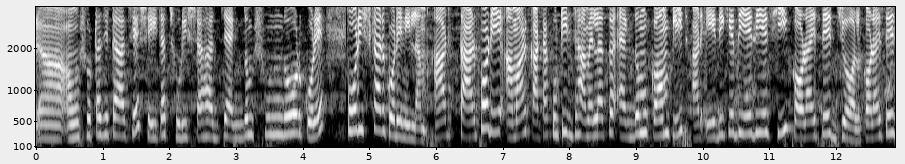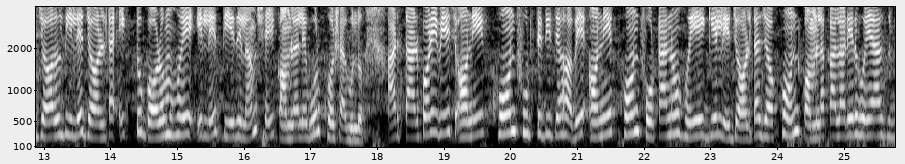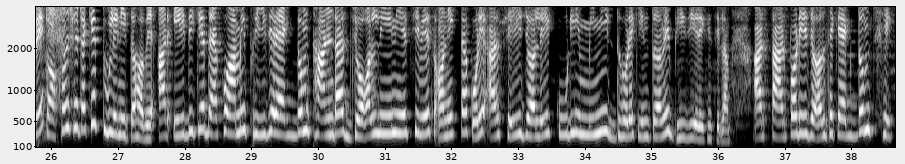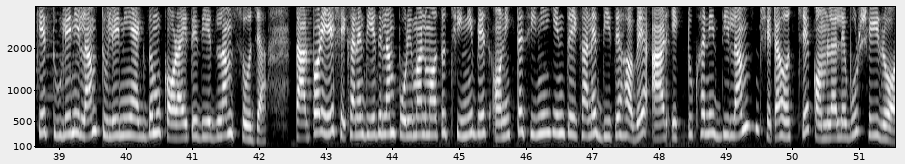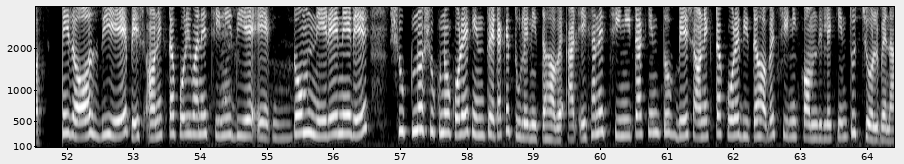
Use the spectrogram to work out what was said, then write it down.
অংশটা যেটা আছে সেইটা ছুরির সাহায্যে একদম সুন্দর করে পরিষ্কার করে নিলাম। আর তারপরে আমার কাটাকুটির ঝামেলা তো একদম কমপ্লিট আর এদিকে দিয়ে দিয়েছি কড়াইতে জল। কড়াইতে জল দিলে জলটা একটু গরম হয়ে এলে দিয়ে দিলাম সেই কমলা লেবুর খোসাগুলো। আর তারপরে বেশ অনেকক্ষণ ফুটতে দিতে হবে। অনেকক্ষণ ফোটানো হয়ে গেলে জলটা যখন কমলা কালারের হয়ে আসবে, তখন সেটাকে তুলে নিতে হবে। আর এইদিকে দেখো আমি ফ্রিজের একদম ঠান্ডা জল নিয়ে নিয়েছি বেশ অনেকটা করে। আর সেই জলে কুড়ি মিনিট ধরে কিন্তু আমি ভিজিয়ে রেখেছিলাম। আর তারপরে জল থেকে একদম ছেঁকে তুলে নিলাম। তুলে নিয়ে একদম কড়াইতে দিয়ে দিলাম। সোজা। তারপরে সেখানে দিয়ে দিলাম পরিমাণ মতো চিনি। বেশ অনেকটা চিনি কিন্তু এখানে দিতে হবে। আর একটুখানি দিলাম, সেটা হচ্ছে কমলা লেবুর সেই রস। রস দিয়ে বেশ অনেকটা পরিমাণে চিনি দিয়ে একদম নেড়ে নেড়ে শুকনো শুকনো করে কিন্তু এটাকে তুলে নিতে হবে। আর এখানে চিনিটা কিন্তু বেশ অনেকটা করে দিতে হবে। চিনি কম দিলে কিন্তু চলবে না।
